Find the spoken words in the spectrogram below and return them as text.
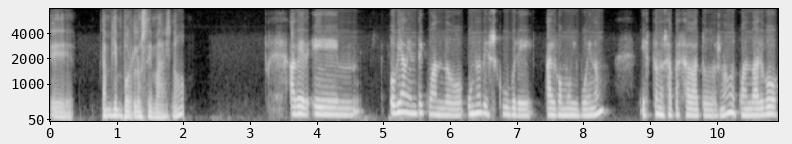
eh, también por los demás, ¿no? A ver, eh, obviamente cuando uno descubre algo muy bueno, esto nos ha pasado a todos, ¿no? Cuando algo,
